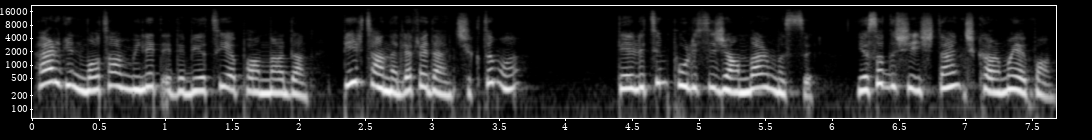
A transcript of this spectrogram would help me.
her gün vatan millet edebiyatı yapanlardan bir tane laf eden çıktı mı? Devletin polisi jandarması, yasa dışı işten çıkarma yapan,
